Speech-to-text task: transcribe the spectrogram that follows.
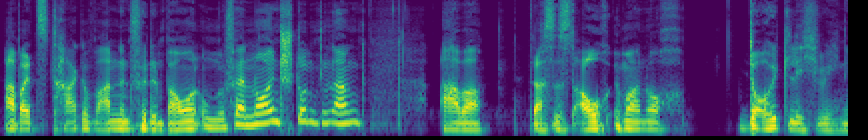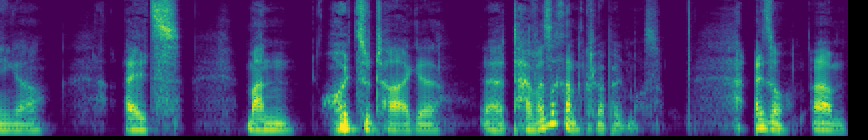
Arbeitstage waren dann für den Bauern ungefähr neun Stunden lang, aber das ist auch immer noch deutlich weniger, als man heutzutage äh, teilweise ranklöppeln muss. Also, ähm,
